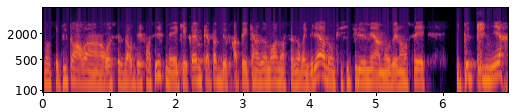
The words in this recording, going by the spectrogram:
Donc c'est plutôt un, receveur défensif, mais qui est quand même capable de frapper 15 hommes dans saison régulière. Donc si tu lui mets un mauvais lancer, il peut te punir.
